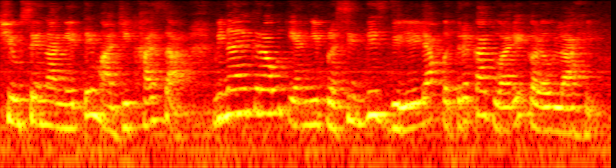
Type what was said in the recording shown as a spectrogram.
शिवसेना नेते माजी खासदार विनायक राऊत यांनी प्रसिद्धीस दिलेल्या पत्रकाद्वारे कळवलं आहे.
